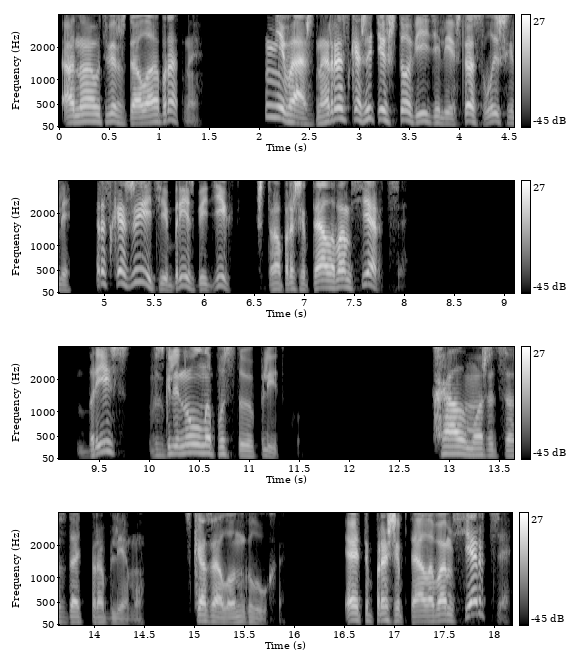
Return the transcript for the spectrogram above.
Она утверждала обратное». «Неважно, расскажите, что видели, что слышали. Расскажите, Брисби Дикт, что прошептало вам сердце». Брис взглянул на пустую плитку. «Хал может создать проблему», — сказал он глухо. Это прошептало вам сердце?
